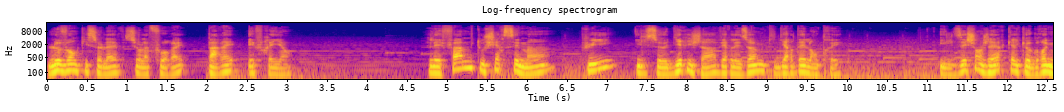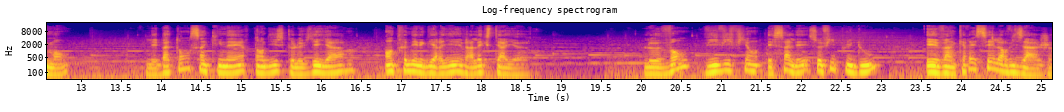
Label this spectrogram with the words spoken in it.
le vent qui se lève sur la forêt paraît effrayant. Les femmes touchèrent ses mains, puis il se dirigea vers les hommes qui gardaient l'entrée. Ils échangèrent quelques grognements. Les bâtons s'inclinèrent tandis que le vieillard entraînait les guerriers vers l'extérieur. Le vent, vivifiant et salé, se fit plus doux et vint caresser leur visage.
